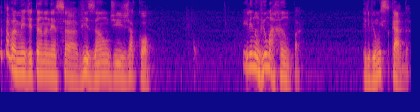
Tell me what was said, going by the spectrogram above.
Eu estava meditando nessa visão de Jacó. Ele não viu uma rampa, ele viu uma escada.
